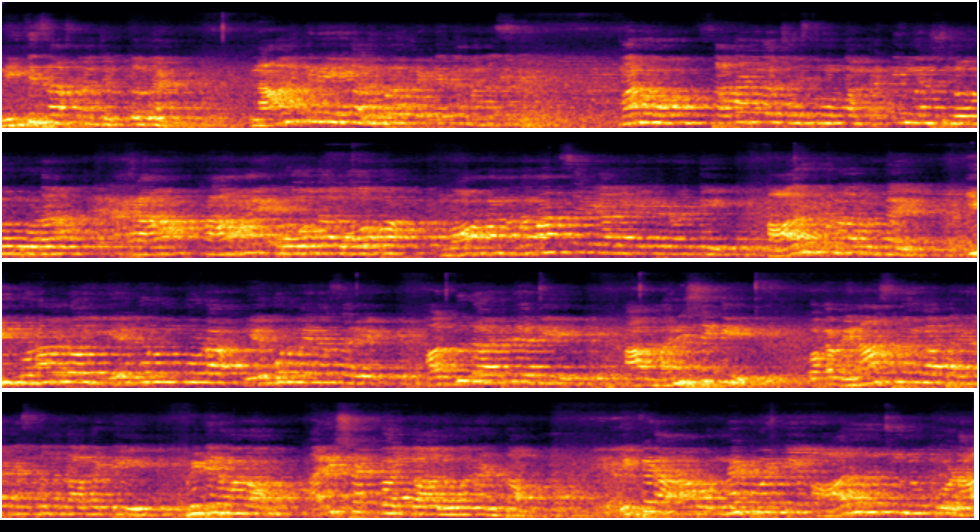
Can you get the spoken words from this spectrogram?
నీతి శాస్త్రం చెప్తున్నాడు నాలుగుని అదుపులో పెట్టేది మనసు మనం సాధారణంగా చూస్తూ ఉంటాం ప్రతి మనిషిలో కూడా కామ క్రోధ లోప మోహ మదమాత్సర్యాలు అనేటటువంటి ఆరు గుణాలు ఉంటాయి. ఈ గుణాల్లో ఏ గుణం కూడా ఏ గుణమైనా సరే హద్దు దాటితే అది ఆ మనిషికి ఒక వినాశనంగా పరిగణిస్తుంది కాబట్టి వీటిని మనం అరిషట్ వర్గాలు అని అంటాం. ఇక్కడ ఉన్నటువంటి ఆరు రుచులు కూడా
